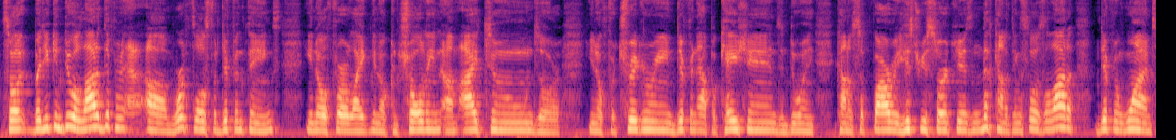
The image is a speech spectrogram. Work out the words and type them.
So, but you can do a lot of different um, workflows for different things, you know, for like, you know, controlling um, iTunes or, you know, for triggering different applications and doing kind of Safari history searches and that kind of thing. So it's a lot of different ones.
